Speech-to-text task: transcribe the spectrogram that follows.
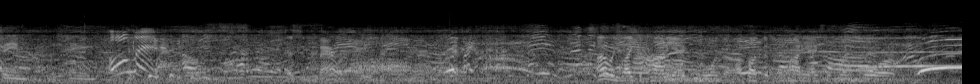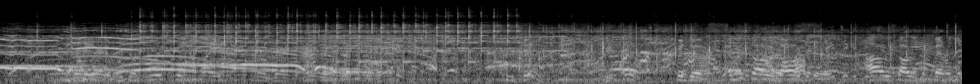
same, the same. Olin! That's embarrassing. I always liked the Pontiac more though. I thought the Pontiac was more distinctive. I always, always thought it was a better look.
